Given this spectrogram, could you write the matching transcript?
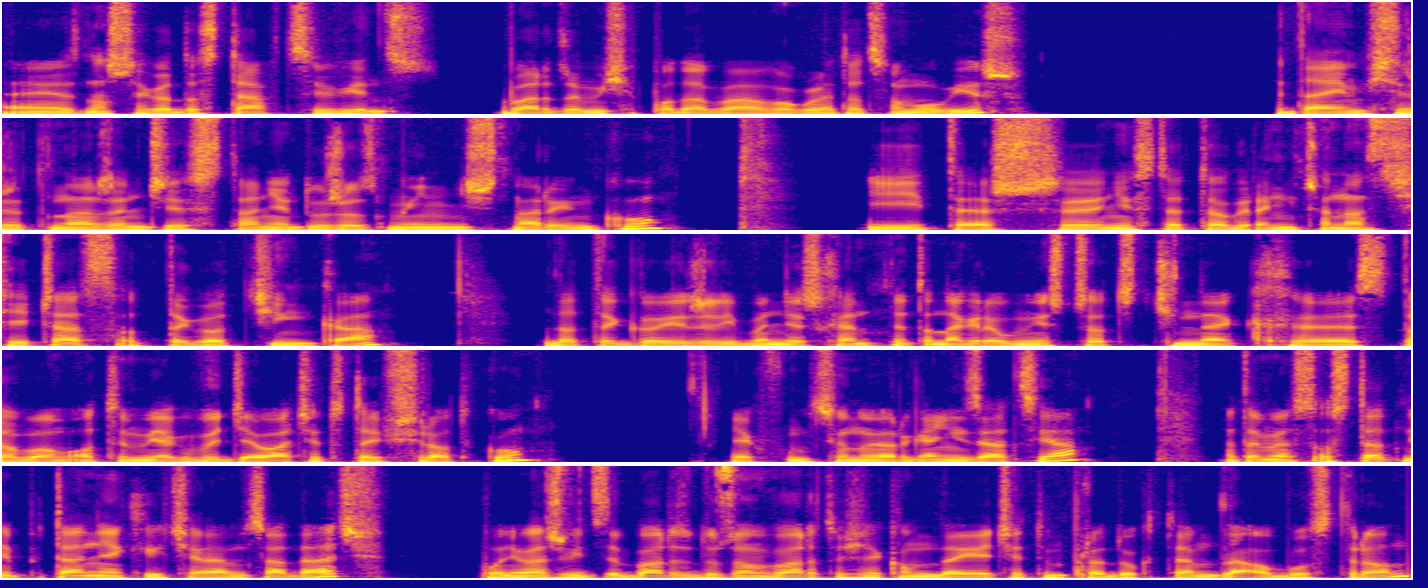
e, z naszego dostawcy, więc bardzo mi się podoba w ogóle to, co mówisz. Wydaje mi się, że to narzędzie jest w stanie dużo zmienić na rynku i też y, niestety ogranicza nas dzisiaj czas od tego odcinka. Dlatego, jeżeli będziesz chętny, to nagrałbym jeszcze odcinek y, z Tobą o tym, jak Wy działacie tutaj w środku, jak funkcjonuje organizacja. Natomiast ostatnie pytanie, jakie chciałem zadać, ponieważ widzę bardzo dużą wartość, jaką dajecie tym produktem dla obu stron.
